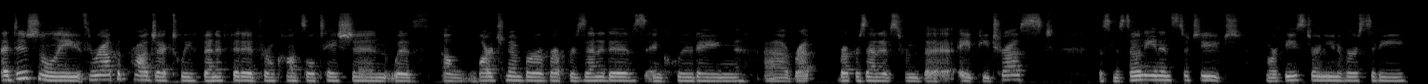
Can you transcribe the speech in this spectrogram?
Additionally, throughout the project, we've benefited from consultation with a large number of representatives, including uh, rep representatives from the APTrust, the Smithsonian Institute, Northeastern University,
